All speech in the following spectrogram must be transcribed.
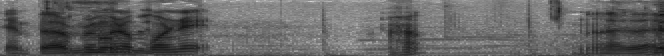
El emperador primero pone... Ajá. ¿Me,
